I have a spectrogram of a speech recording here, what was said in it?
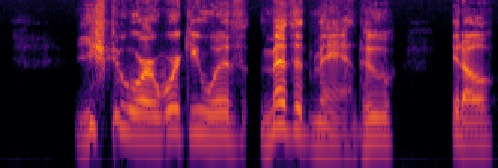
you were working with Method Man, who, you know,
